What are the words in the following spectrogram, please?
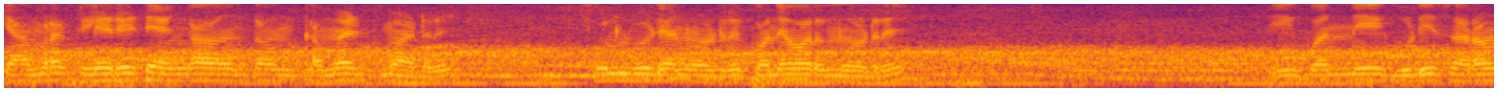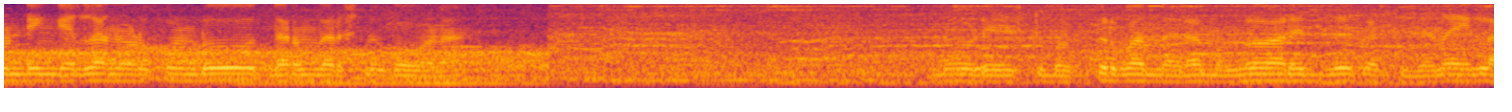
ಕ್ಯಾಮ್ರಾ ಕ್ಲಿಯರಿಟಿ ಹೆಂಗಲ್ಲ ಅಂತ ಒಂದು ಕಮೆಂಟ್ ಮಾಡಿರಿ. ಫುಲ್ ವಿಡಿಯೋ ನೋಡಿರಿ, ಕೊನೆವರೆಗೆ ನೋಡಿರಿ. ಈಗ ಬನ್ನಿ, ಗುಡಿ ಸರೌಂಡಿಂಗ್ ಎಲ್ಲ ನೋಡಿಕೊಂಡು ಧರ್ಮ ದರ್ಶನಕ್ಕೆ ಹೋಗೋಣ. ನೋಡಿ, ಎಷ್ಟು ಭಕ್ತರು ಬಂದಾರ. ಮಂಗಳವಾರ ಇದ್ದಕ್ಕೆ ಅಷ್ಟು ಜನ ಇಲ್ಲ.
